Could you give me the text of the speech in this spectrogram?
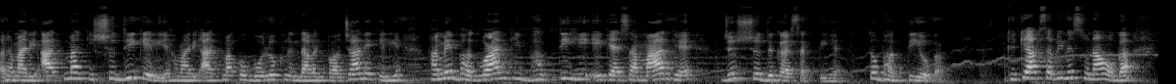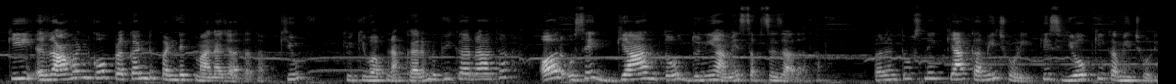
और हमारी आत्मा की शुद्धि के लिए, हमारी आत्मा को गोलोक वृंदावन पहुँचाने के लिए हमें भगवान की भक्ति ही एक ऐसा मार्ग है जो शुद्ध कर सकती है। तो भक्ति होगा क्योंकि आप सभी ने सुना होगा कि रावण को प्रकंड पंडित माना जाता था। क्यों? क्योंकि वो अपना कर्म भी कर रहा था और उसे ज्ञान तो दुनिया में सबसे ज़्यादा था। परंतु उसने क्या कमी छोड़ी? किस योग की कमी छोड़ी?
